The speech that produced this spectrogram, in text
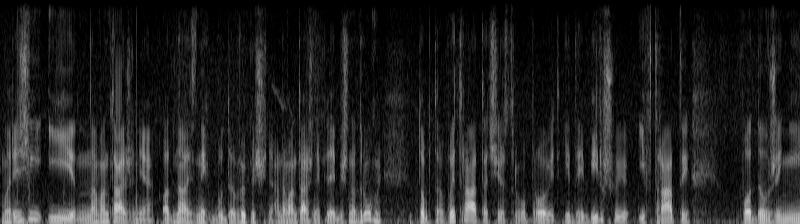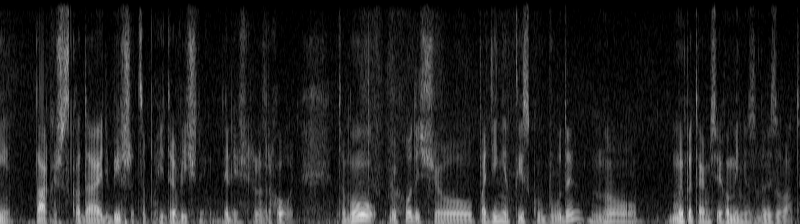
мережі, і навантаження, одна з них буде виключена, а навантаження піде більш на другу, тобто витрата через трубопровід іде більшою, і втрати по довжині також складають більше. Це по гідравлічних моделях розраховують. Тому виходить, що падіння тиску буде, але ми питаємося його мінімізувати.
